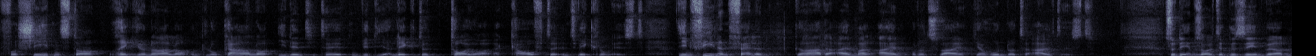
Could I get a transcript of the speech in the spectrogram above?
verschiedenster regionaler und lokaler Identitäten wie Dialekte teuer erkaufte Entwicklung ist, die in vielen Fällen gerade einmal ein oder zwei Jahrhunderte alt ist. Zudem sollte gesehen werden,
